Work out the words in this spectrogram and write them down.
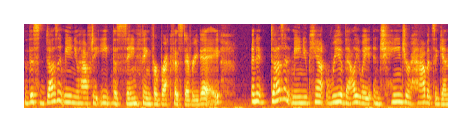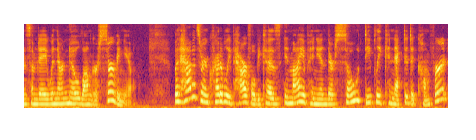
This doesn't mean you have to eat the same thing for breakfast every day. And it doesn't mean you can't reevaluate and change your habits again someday when they're no longer serving you. But habits are incredibly powerful because, in my opinion, they're so deeply connected to comfort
